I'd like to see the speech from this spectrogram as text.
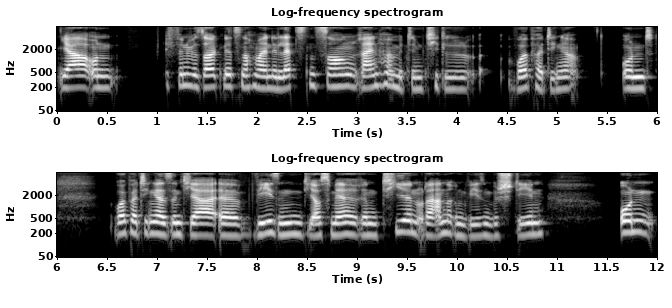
Ja, und ich finde, wir sollten jetzt nochmal in den letzten Song reinhören mit dem Titel Wolperdinger. Und Wolpertinger sind ja äh, Wesen, die aus mehreren Tieren oder anderen Wesen bestehen. Und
